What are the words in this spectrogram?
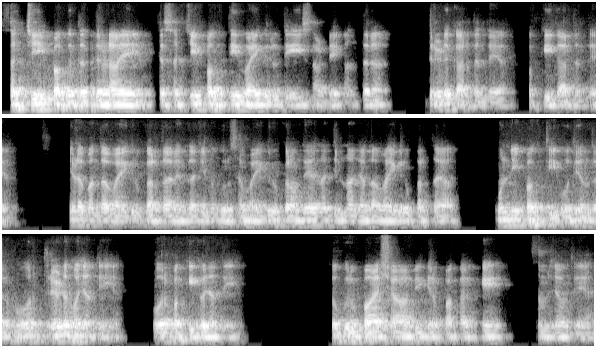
ਸੱਚੀ ਭਗਤ ਦ੍ਰਿੜਾਏ ਤੇ ਸੱਚੀ ਭਗਤੀ ਵਾਹਿਗੁਰੂ ਦੀ ਸਾਡੇ ਅੰਦਰ ਦ੍ਰਿੜ ਕਰ ਦਿੰਦੇ ਆ, ਪੱਕੀ ਕਰ ਦਿੰਦੇ ਆ। ਜਿਹੜਾ ਬੰਦਾ ਵਾਹਿਗੁਰੂ ਕਰਦਾ ਰਹਿੰਦਾ, ਜਿਹਨੂੰ ਗੁਰੂ ਸਾਹਿਬ ਵਾਹਿਗੁਰੂ ਕਰਾਉਂਦੇ ਆ ਨਾ, ਜਿੰਨਾ ਜ਼ਿਆਦਾ ਵਾਹਿਗੁਰੂ ਕਰਦਾ ਆ ਉਨੀ ਭਗਤੀ ਉਹਦੇ ਅੰਦਰ ਹੋਰ ਦ੍ਰਿੜ ਹੋ ਜਾਂਦੀ ਹੈ ਹੋਰ ਪੱਕੀ ਹੋ ਜਾਂਦੀ ਹੈ ਤੋ ਗੁਰੂ ਪਾਤਸ਼ਾਹ ਵੀ ਕਿਰਪਾ ਕਰਕੇ ਸਮਝਾਉਂਦੇ ਆ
